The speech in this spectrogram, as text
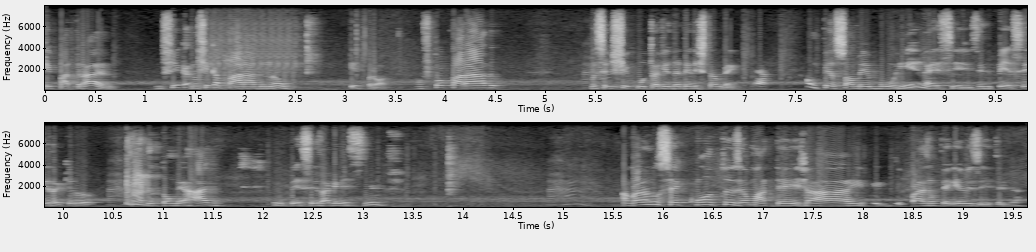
ir pra trás, não fica, não fica parado não, e pronto. Não ficou parado, você dificulta a vida deles também, né? É um pessoal meio burrinho, né? Esses NPCs aqui do, do Tomb Raider, NPCs agressivos. Agora eu não sei quantos eu matei já e, e, quais eu peguei os itens, né?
